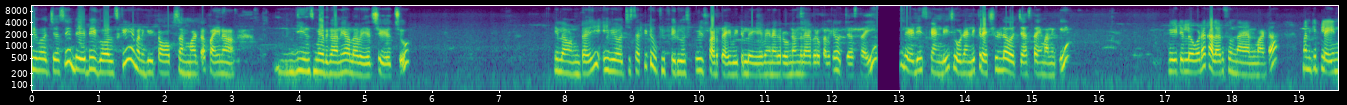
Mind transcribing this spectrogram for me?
ఇవి వచ్చేసి బేబీ గర్ల్స్కి మనకి టాప్స్ అన్నమాట. పైన జీన్స్ మీద కానీ అలా వేర్ చేయొచ్చు. ఇలా ఉంటాయి. ఇవి వచ్చేసరికి టూ ఫిఫ్టీ రూపీస్ పడతాయి. వీటిలో ఏవైనా రెండు వందల యాభై రూపాయలకే వచ్చేస్తాయి. లేడీస్కి అండి చూడండి క్రెషుల్లో వచ్చేస్తాయి మనకి. వీటిల్లో కూడా కలర్స్ ఉన్నాయన్నమాట. మనకి ప్లెయిన్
